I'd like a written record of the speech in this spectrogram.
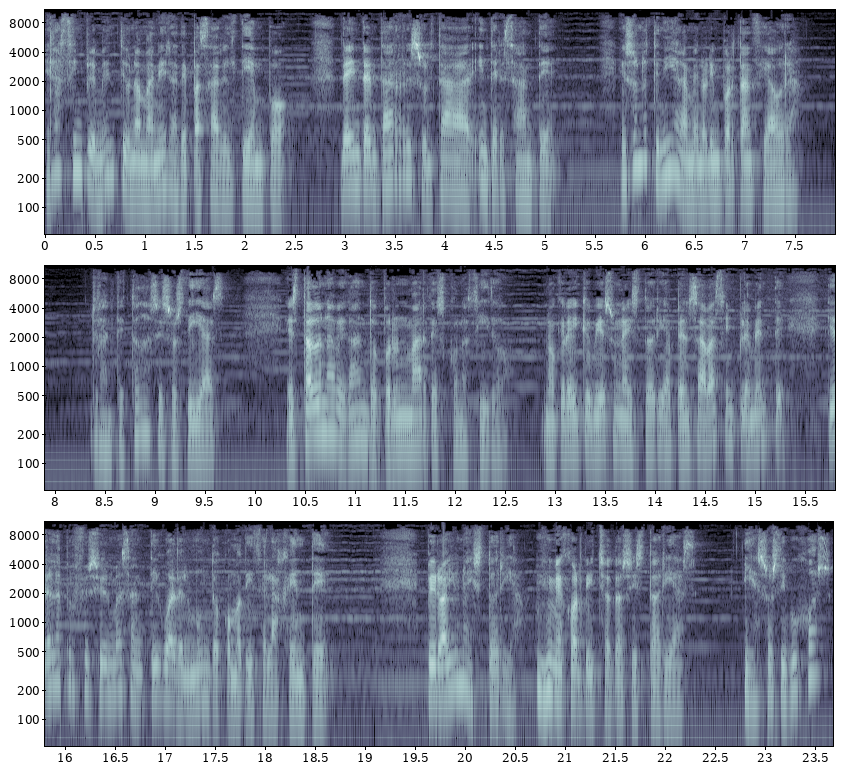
era simplemente una manera de pasar el tiempo, de intentar resultar interesante. Eso no tenía la menor importancia ahora. Durante todos esos días he estado navegando por un mar desconocido. No creí que hubiese una historia, pensaba simplemente que era la profesión más antigua del mundo, como dice la gente. Pero hay una historia, mejor dicho, dos historias. ¿Y esos dibujos?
